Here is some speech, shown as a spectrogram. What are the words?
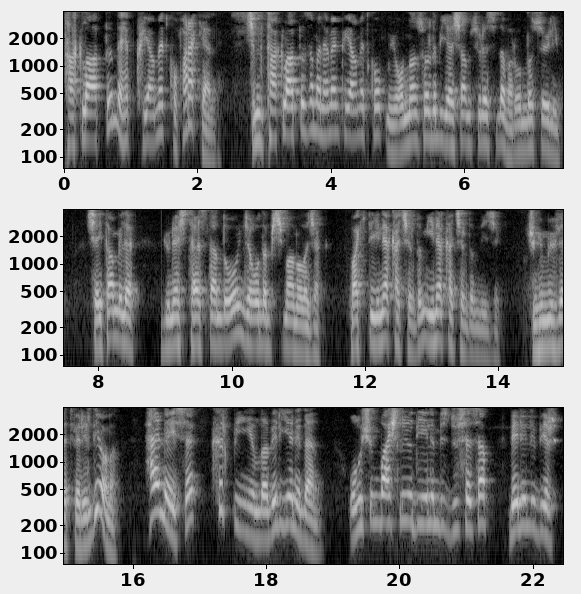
takla attığında hep kıyamet koparak geldi. Şimdi takla attığı zaman hemen kıyamet kopmuyor. Ondan sonra da bir yaşam süresi de var. Onu da söyleyeyim. Şeytan bile güneş tersten doğunca o da pişman olacak. Vakti yine kaçırdım, yine kaçırdım diyecek. Çünkü mühlet verildi ya ona. Her neyse 40 bin yılda bir yeniden oluşum başlıyor diyelim biz düz hesap. Belirli bir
